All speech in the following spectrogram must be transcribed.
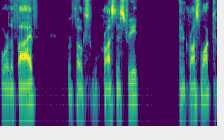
four of the five were folks crossing the street in a crosswalk,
